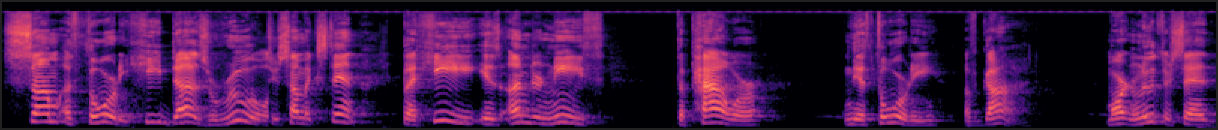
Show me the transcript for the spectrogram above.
some authority. He does rule to some extent, but he is underneath the power and the authority of God. Martin Luther said,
